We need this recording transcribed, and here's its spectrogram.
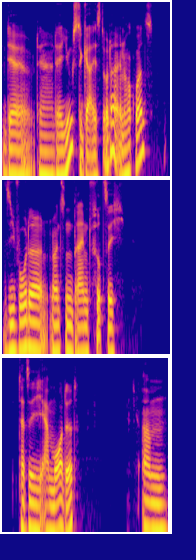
der, der, der jüngste Geist, oder? In Hogwarts. Sie wurde 1943 tatsächlich ermordet. Ähm,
